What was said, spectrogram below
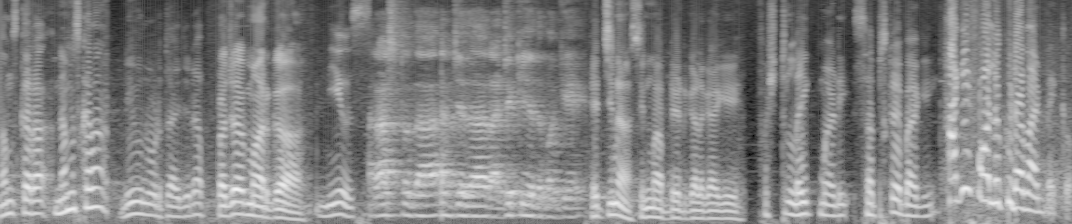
ನಮಸ್ಕಾರ. ನಮಸ್ಕಾರ. ನೀವು ನೋಡ್ತಾ ಇದ್ದೀರಾ ಪ್ರಜಾ ಮಾರ್ಗ ನ್ಯೂಸ್ ರಾಷ್ಟ್ರದ ರಾಜ್ಯದ ರಾಜಕೀಯದ ಬಗ್ಗೆ. ಹೆಚ್ಚಿನ ಸಿನಿಮಾ ಅಪ್ಡೇಟ್ಗಳಿಗಾಗಿ ಫಸ್ಟ್ ಲೈಕ್ ಮಾಡಿ ಸಬ್ಸ್ಕ್ರೈಬ್ ಆಗಿ. ಹಾಗೆ ಫಾಲೋ ಕೂಡ ಮಾಡಬೇಕು.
